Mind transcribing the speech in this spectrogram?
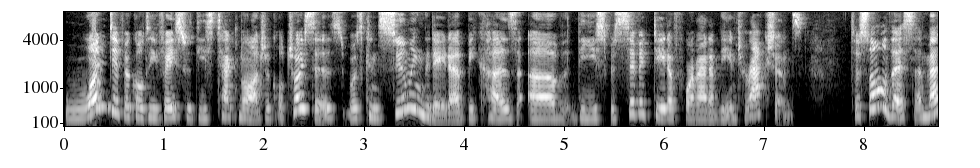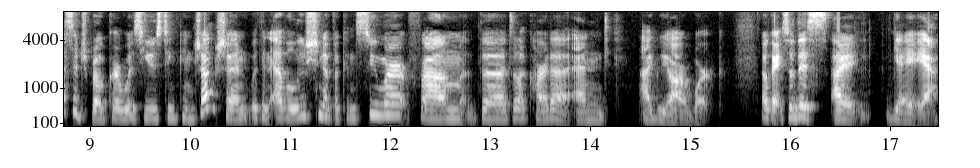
One difficulty faced with these technological choices was consuming the data because of the specific data format of the interactions. To solve this, a message broker was used in conjunction with an evolution of a consumer from the De la Carta and Aguiar work. Okay, so this, I, yeah, yeah, yeah.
